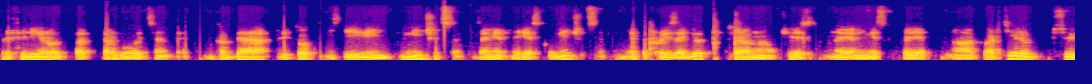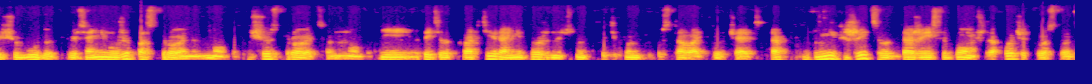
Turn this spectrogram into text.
перепрофилировать под торговые центры. Когда приток из деревень уменьшится, заметно резко уменьшится, это произойдет все равно через, наверное, несколько лет. А квартиры все еще будут. То есть они уже построены много, еще строятся много. И вот эти вот квартиры, они тоже начнут потихоньку пустовать, получается. Так? В них жить, вот даже если бомж захочет просто вот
